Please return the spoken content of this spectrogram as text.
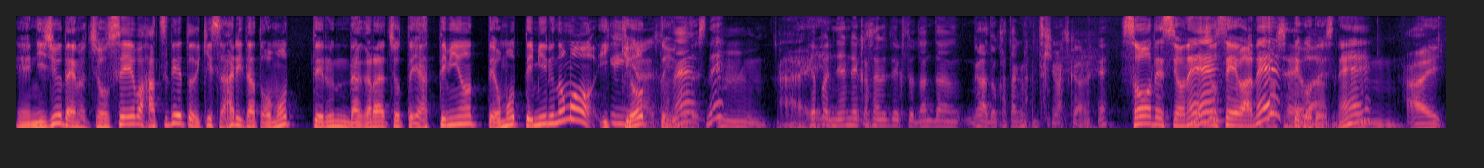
えー20代の女性は初デートでキスありだと思ってるんだからちょっとやってみようって思ってみるのも一興ということですね。うん。はい。やっぱり年齢重ねていくとだんだんガード硬くなってきますからね。そうですよね。ね。女性はね。女性は。ってことですね。うん。はい、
